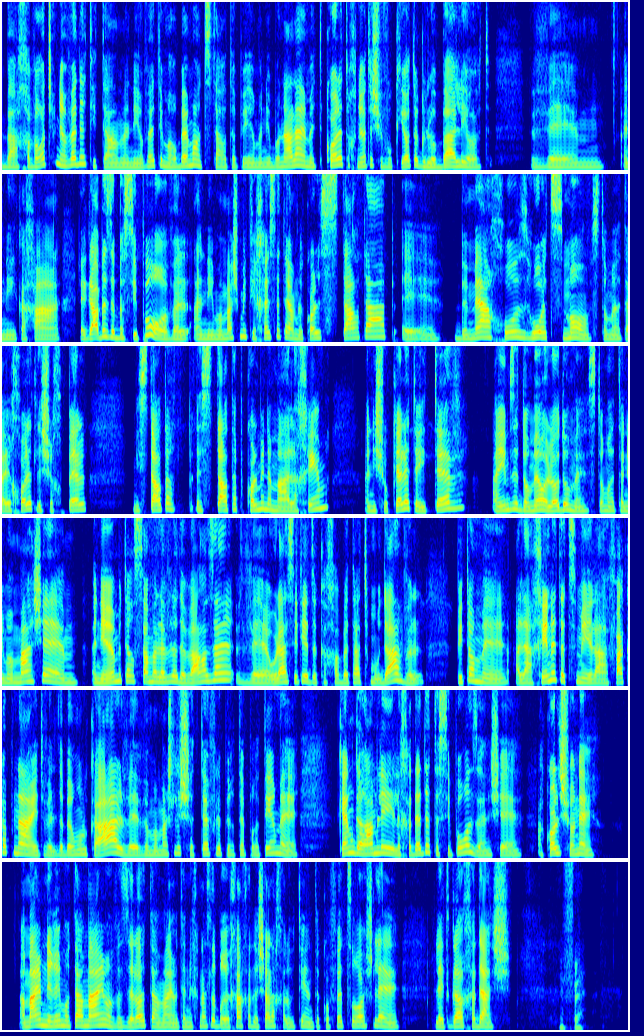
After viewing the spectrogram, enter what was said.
בחברות שאני עובדת איתן, אני עובדת עם הרבה מאוד סטארט-אפים, אני בונה להם את כל התוכניות השיווקיות הגלובליות, ואני ככה אגע בזה בסיפור, אבל אני ממש מתייחסת היום לכל סטארט-אפ אה, במאה אחוז הוא עצמו, זאת אומרת, היכולת לשכפל מסטארט-אפ לסטארט-אפ כל מיני מהלכים, אני שוקלת היטב האם זה דומה או לא דומה. זאת אומרת, אני ממש, אה, אני היום יותר שמה לב לדבר הזה, ואולי עשיתי את זה ככה בתת מודע, אבל פתאום אה, על להכין את עצמי ל Fuckup Night ולדבר מול קהל ו- וממש לשתף לפרטי פרטים, אה, כן גרם לי לחדד את הסיפור הזה, שהכל שונה. המים נראים אותם מים, אבל זה לא אותם מים. אתה נכנס לבריכה חדשה לחלוטין, אתה קופץ ראש ל- לאתגר חדש. יפה.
